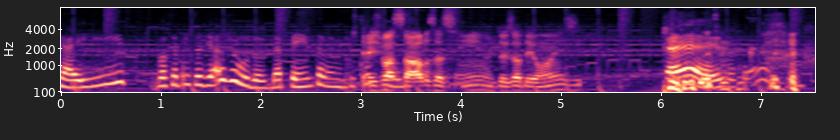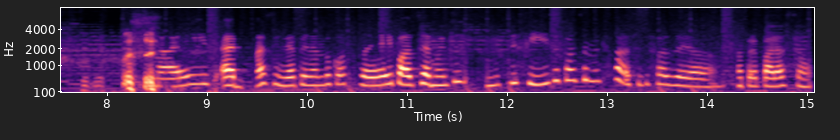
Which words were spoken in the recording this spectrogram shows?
Que aí você precisa de ajuda. Depende também do Os três cosplay. vassalos, assim, os dois aldeões e É, exatamente. Mas, é, assim, dependendo do cosplay, pode ser muito, muito difícil, pode ser muito fácil de fazer a, a preparação.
